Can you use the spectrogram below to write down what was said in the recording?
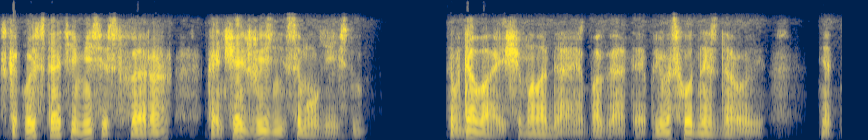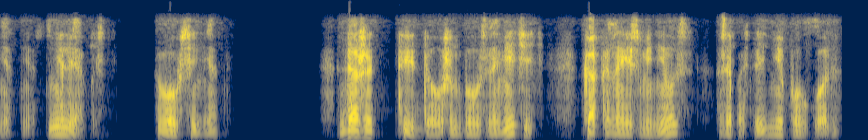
С какой стати миссис Феррер кончать жизнь самоубийством? Вдова еще молодая, богатая, превосходное здоровье. Нет, нет, нет, нелепость. Вовсе нет. Даже ты должен был заметить, как она изменилась за последние полгода.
